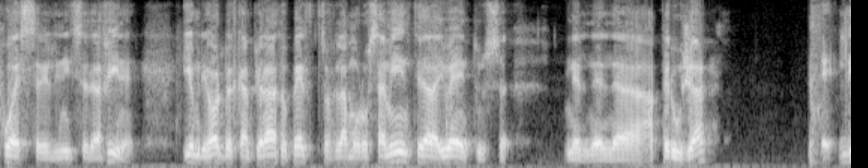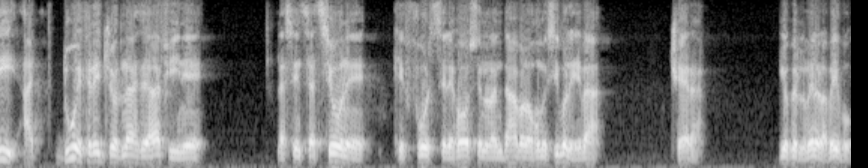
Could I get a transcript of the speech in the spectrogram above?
può essere l'inizio della fine. Io mi ricordo il campionato perso clamorosamente dalla Juventus nel, nel, a Perugia, e lì a due o tre giornate dalla fine la sensazione che forse le cose non andavano come si voleva c'era. Io perlomeno l'avevo.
